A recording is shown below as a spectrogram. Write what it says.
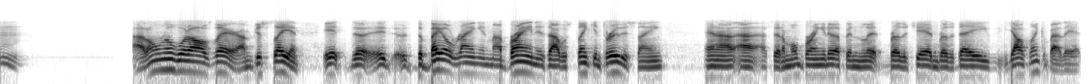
Hmm. I don't know what all's there. I'm just saying it. The it, the bell rang in my brain as I was thinking through this thing, and I, I, I said I'm gonna bring it up and let Brother Chad and Brother Dave y'all think about that.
